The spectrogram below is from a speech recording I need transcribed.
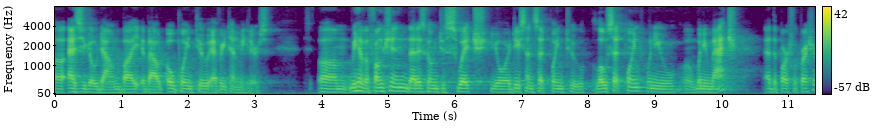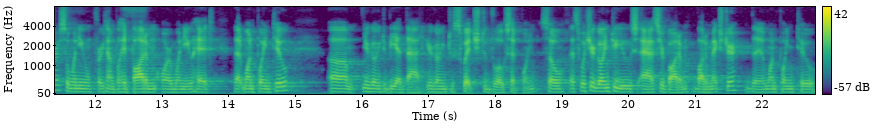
uh, as you go down by about 0.2 every 10 meters. Um, we have a function that is going to switch your descent set point to low set point when you, uh, when you match at the partial pressure. So when you, for example, hit bottom or when you hit that 1.2, um, you're going to be at that. You're going to switch to the low set point. So that's what you're going to use as your bottom, bottom mixture, the 1.2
